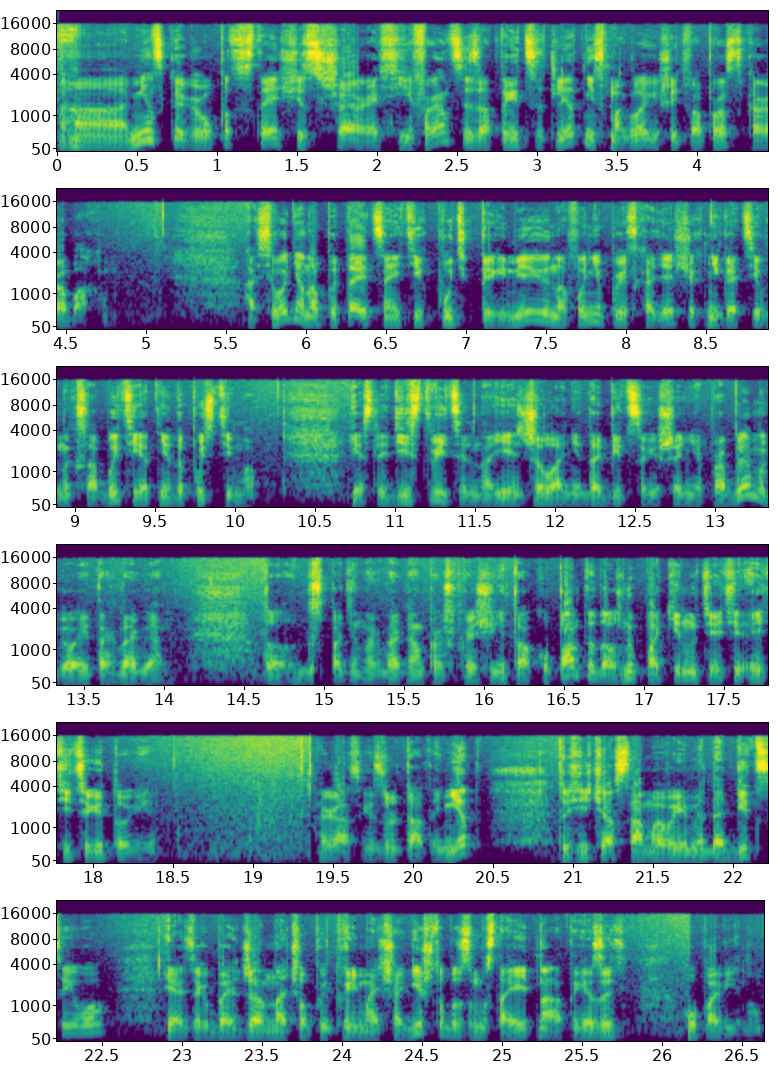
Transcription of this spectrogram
«А, Минская группа, состоящая из США, России и Франции, за 30 лет не смогла решить вопрос с Карабахом. А сегодня она пытается найти путь к перемирию на фоне происходящих негативных событий, и это недопустимо. Если действительно есть желание добиться решения проблемы, говорит Эрдоган, то, господин Эрдоган, прошу прощения, то оккупанты должны покинуть эти, эти территории. Раз результата нет, то сейчас самое время добиться его, и Азербайджан начал предпринимать шаги, чтобы самостоятельно отрезать пуповину.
